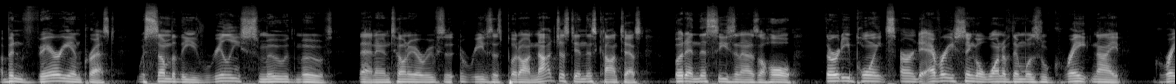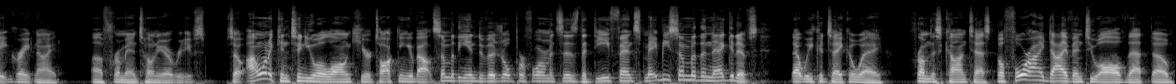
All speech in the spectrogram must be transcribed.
I've been very impressed with some of the really smooth moves that Antonio Reeves, Reeves has put on, not just in this contest, but in this season as a whole. 30 points earned every single one of them was a great night, great, great night uh, from Antonio Reeves. So I want to continue along here talking about some of the individual performances, the defense, maybe some of the negatives that we could take away from this contest. Before I dive into all of that, though,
